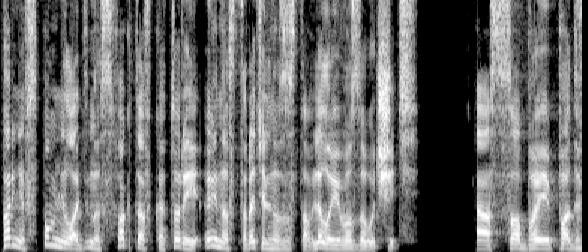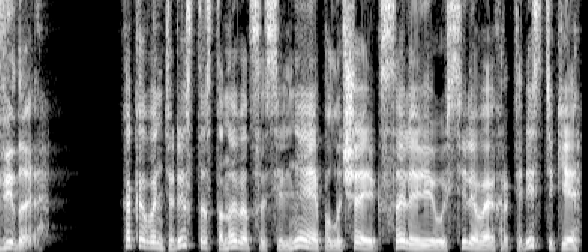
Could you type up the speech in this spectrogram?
парень вспомнил один из фактов, который Эйна старательно заставляла его заучить. «Особые подвиды». Как авантюристы становятся сильнее, получая экселью и усиливая характеристики,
